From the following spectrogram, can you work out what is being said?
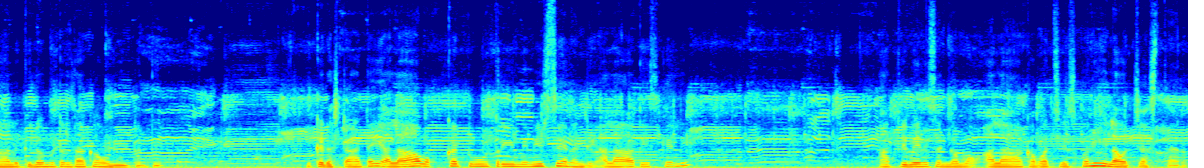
నాలుగు కిలోమీటర్ల దాకా ఉంటుంది ఇక్కడ స్టార్ట్ అయ్యి అలా ఒక్క టూ త్రీ మినిట్సేనండి. అలా తీసుకెళ్ళి ఆ త్రివేణి సంగమం అలా కవర్ చేసుకొని ఇలా వచ్చేస్తారు.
